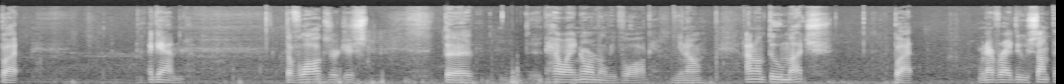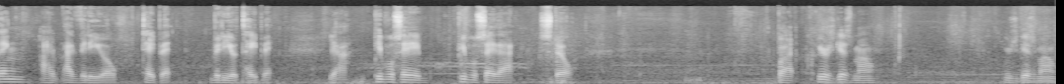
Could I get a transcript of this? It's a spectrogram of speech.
But again, the vlogs are just the how I normally vlog, you know? I don't do much, but whenever I do something, I, I video tape it, videotape it. Yeah, people say people say that still. But here's Gizmo. Here's Gizmo.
